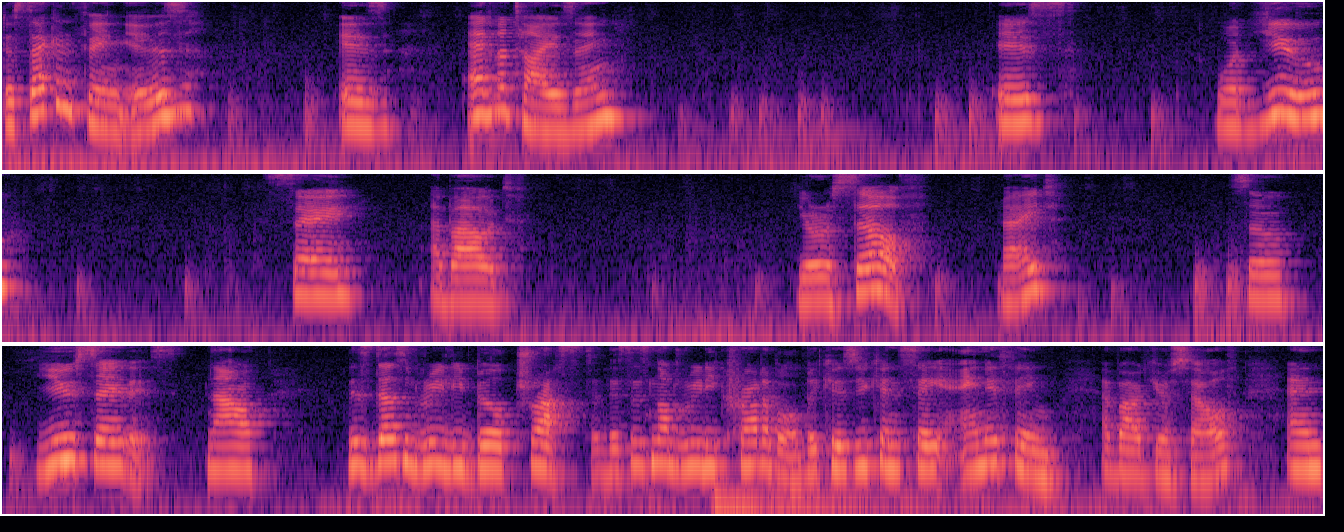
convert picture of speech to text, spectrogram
the second thing is is advertising is what you say about yourself, right? So you say this. Now, this doesn't really build trust. This is not really credible because you can say anything about yourself. And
